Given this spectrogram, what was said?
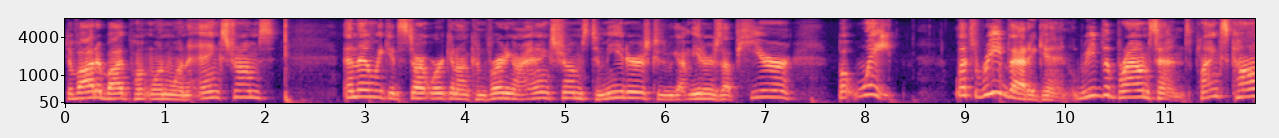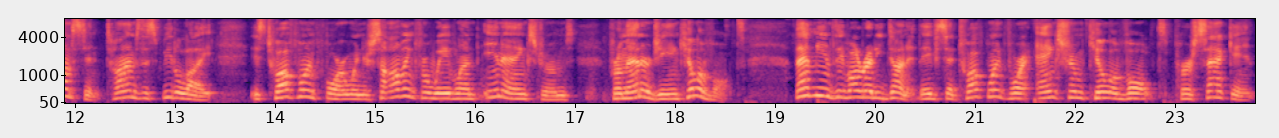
divided by 0.11 angstroms. And then we could start working on converting our angstroms to meters because we got meters up here. But wait, let's read that again. Read the Brown sentence. Planck's constant times the speed of light is 12.4 when you're solving for wavelength in angstroms from energy in kilovolts. That means they've already done it. They've said 12.4 angstrom kilovolts per second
